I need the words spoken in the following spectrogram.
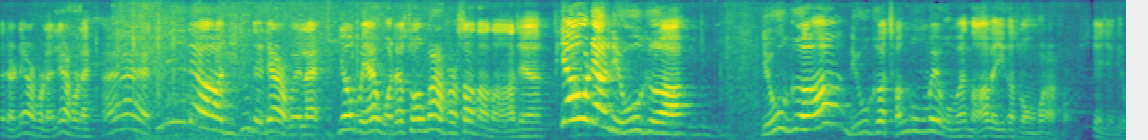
快点练回来，练回来！哎，对了，你就得练回来，要不然我这双 buff 上哪拿去？漂亮，刘哥，刘哥啊，刘哥成功为我们拿了一个双 buff，谢谢刘。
